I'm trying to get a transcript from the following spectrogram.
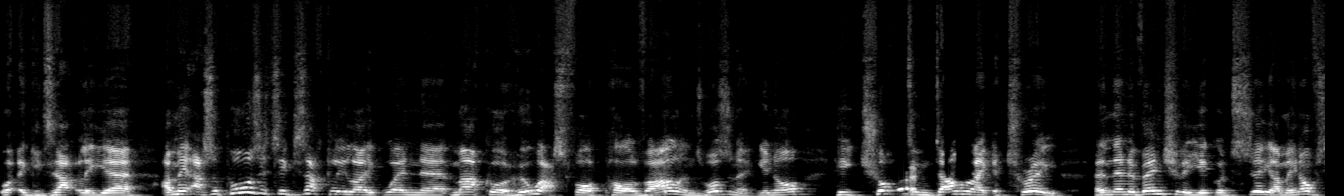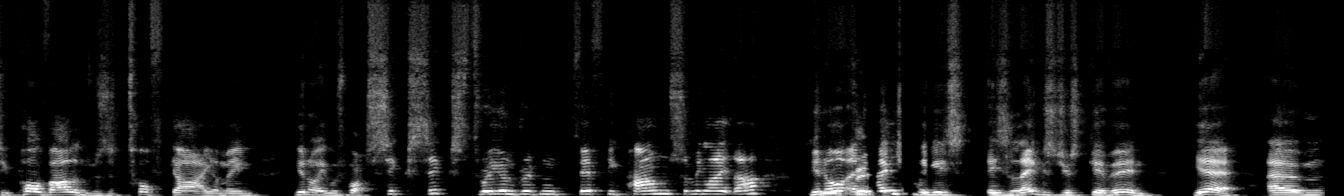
well, exactly, yeah. I mean, I suppose it's exactly like when uh, Marco Ruas fought Paul Varelans, wasn't it? You know, he chopped right. him down like a tree, and then eventually you could see. I mean, obviously Paul Varelans was a tough guy. I mean, you know, he was what six six, three hundred and fifty pounds, something like that. You know, and eventually his his legs just give in. Yeah. Um.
